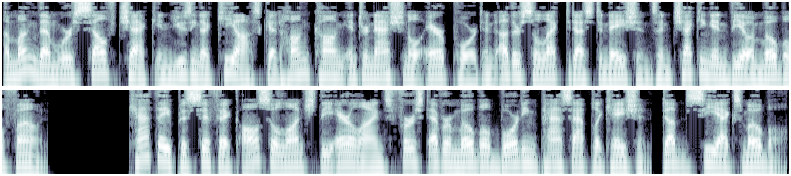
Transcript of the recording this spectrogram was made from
Among them were self-check-in using a kiosk at Hong Kong International Airport and other select destinations and checking in via a mobile phone. Cathay Pacific also launched the airline's first ever mobile boarding pass application, dubbed CX Mobile.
